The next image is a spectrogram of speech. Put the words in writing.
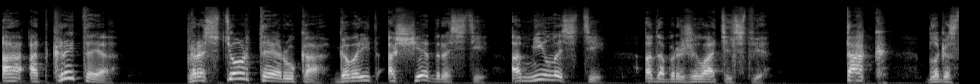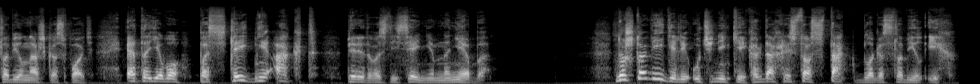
А открытая, простертая рука говорит о щедрости, о милости, о доброжелательстве. Так благословил наш Господь. Это его последний акт перед вознесением на небо. Но что видели ученики, когда Христос так благословил их?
